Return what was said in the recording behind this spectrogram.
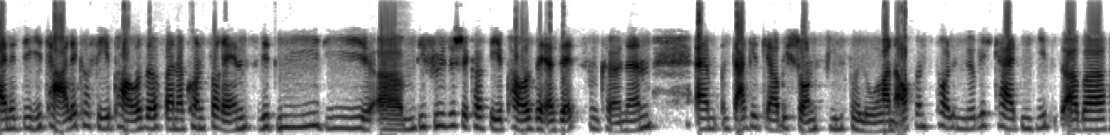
eine digitale Kaffeepause auf einer Konferenz wird nie die, ähm, die physische Kaffeepause ersetzen können. Ähm, und da geht, glaube ich, schon viel verloren, auch wenn es tolle Möglichkeiten gibt, aber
